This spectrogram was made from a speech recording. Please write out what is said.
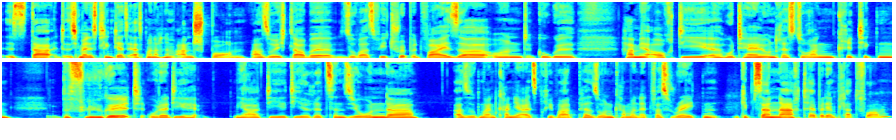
ist da, ich meine, es klingt jetzt erstmal nach einem Ansporn. Also ich glaube, sowas wie TripAdvisor und Google haben ja auch die äh, Hotel- und Restaurantkritiken beflügelt oder die, ja, die, die Rezensionen da. Also man kann ja als Privatperson, kann man etwas raten. Gibt es da einen Nachteil bei den Plattformen?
